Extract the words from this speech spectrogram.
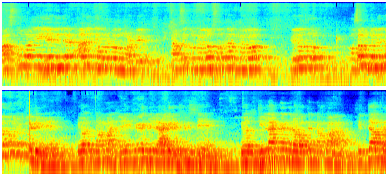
ವಾಸ್ತವವಾಗಿ ಏನಿದೆ, ಆ ರೀತಿ ಹೋರಾಟವನ್ನು ಮಾಡಿ ಶಾಸಕರ ಮೇಲೋ ಸರ್ಕಾರದ ಮೇಲೋ ಏನಾದರೂ ಅಸಮಾಧಾನ ಇವತ್ತು ನಮ್ಮ ಶೈಕ್ಷಣಿಕ ಜಿಲ್ಲೆ ಆಗಿದೆ ತಿಳಿಸಿ. ಇವತ್ತು ಜಿಲ್ಲಾ ಕೇಂದ್ರವಾದ ನಮ್ಮ ಸಿದ್ದಾಪುರ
